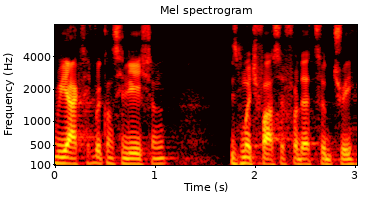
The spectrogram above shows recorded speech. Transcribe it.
React reconciliation is much faster for that subtree.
